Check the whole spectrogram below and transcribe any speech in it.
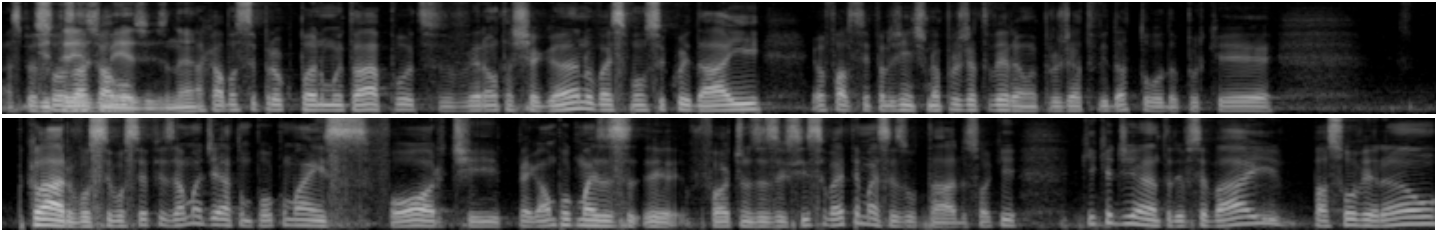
As pessoas acabam, meses, né? acabam se preocupando muito, ah, putz, o verão está chegando, vai, vão se cuidar. E eu falo assim, falo, gente, não é projeto verão, é projeto vida toda, porque, claro, se você fizer uma dieta um pouco mais forte, pegar um pouco mais eh, forte nos exercícios, vai ter mais resultado. Só que, o que, que adianta? Você vai, passou o verão,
